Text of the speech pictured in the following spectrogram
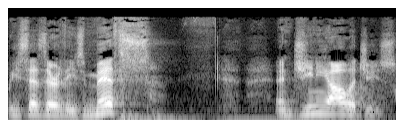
he says there are these myths and genealogies.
